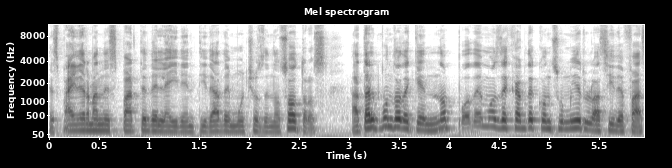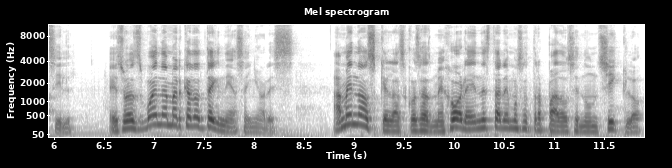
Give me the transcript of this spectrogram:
Spider-Man es parte de la identidad de muchos de nosotros, a tal punto de que no podemos dejar de consumirlo así de fácil. Eso es buena mercadotecnia, señores. A menos que las cosas mejoren, estaremos atrapados en un ciclo,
